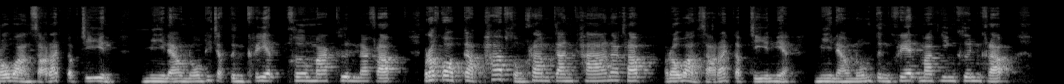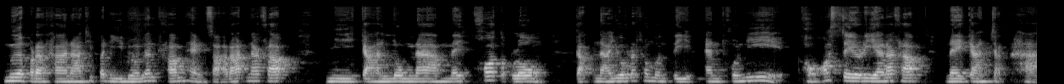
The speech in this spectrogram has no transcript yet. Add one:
ระหว่างสหรัฐกับจีน มีแนวโน้มที่จะตึงเครียดเพิ่มมากขึ้นนะครับ ประกอบกับภาพสงครามการค้านะครับ ระหว่างสหรัฐกับจีนเนี่ยมีแนวโน้มตึงเครียดมากยิ่งขึ้นครับ เมื่อประธานาธิบดีโดนัลด์ทรัมป์แห่งสหรัฐนะครับ มีการลงนามในข้อตกลงกับนายกรัฐมนตรีแอนโทนีของออสเตรเลียนะครับ ในการจัดหา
